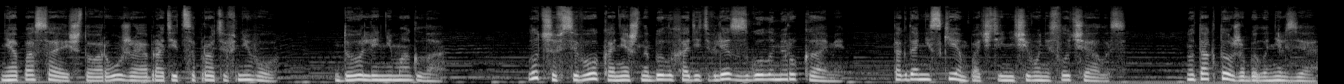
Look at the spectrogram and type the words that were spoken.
не опасаясь, что оружие обратится против него – Долли не могла. Лучше всего, конечно, было ходить в лес с голыми руками. Тогда ни с кем почти ничего не случалось. Но так тоже было нельзя,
